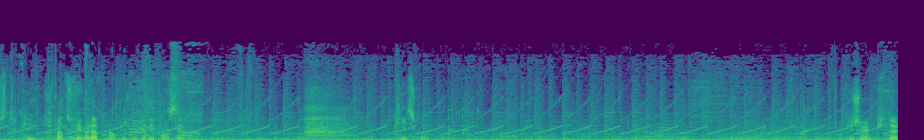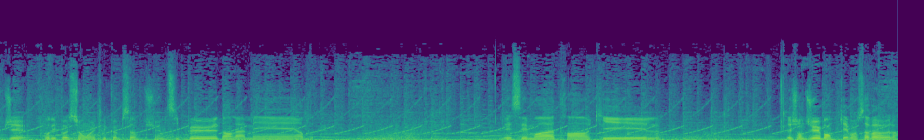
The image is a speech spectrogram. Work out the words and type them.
S'il te plaît, je vais faire du level up, mais en plus je me fais défoncer. Please quoi. J'ai même plus d'objets pour des potions ou un truc comme ça. Je suis un petit peu dans la merde. Laissez-moi tranquille. Le champ de jeu bon. Ok, bon, ça va, voilà.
